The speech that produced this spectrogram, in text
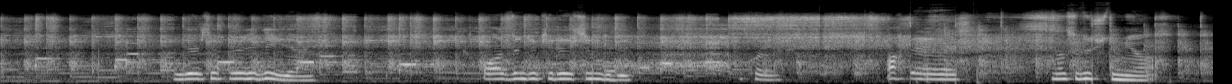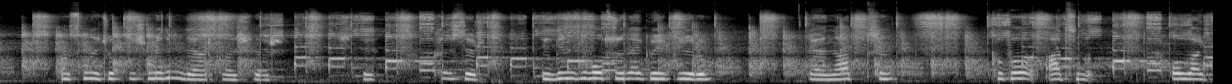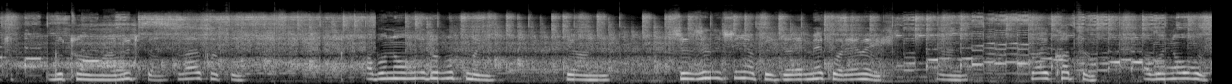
Gerçek böyle değil yani. O az önceki resim gibi. Bu kadar. Ah be. Nasıl düştüm ya. Aslında çok düşmedim de arkadaşlar. İşte arkadaşlar dediğim gibi 30 like bekliyorum. Yani atın. Kafa atın. O like butonuna lütfen like atın. Abone olmayı da unutmayın. Yani sizin için yapacağım emek var emek. Yani like atın. Abone olun.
